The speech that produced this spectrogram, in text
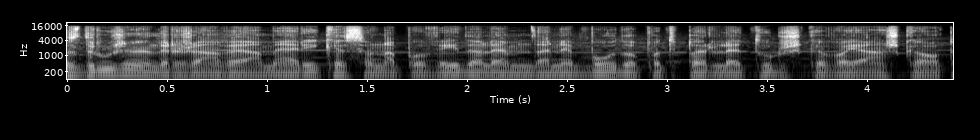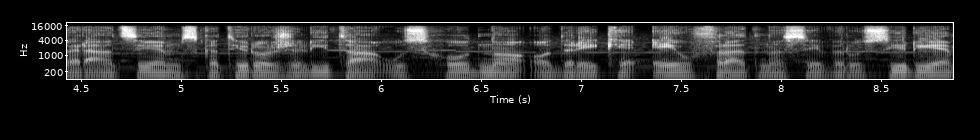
Združene države Amerike so napovedale, da ne bodo podprle turške vojaške operacije, s katero želita vzhodno od reke Eufrat na severu Sirije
